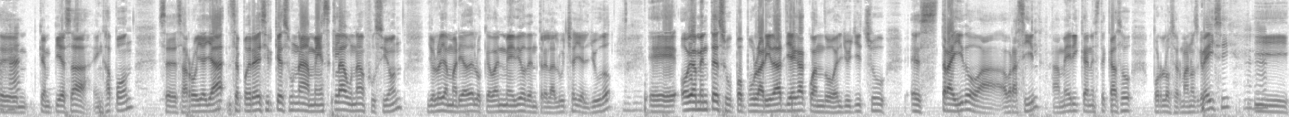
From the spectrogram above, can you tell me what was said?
eh, que empieza en Japón, se desarrolla ya, se podría decir que es una mezcla, una fusión, yo lo llamaría de lo que va en medio de entre la lucha y el judo. Eh, obviamente su popularidad llega cuando el Jiu-Jitsu es traído a, Brasil, a América en este caso, por los hermanos Gracie y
